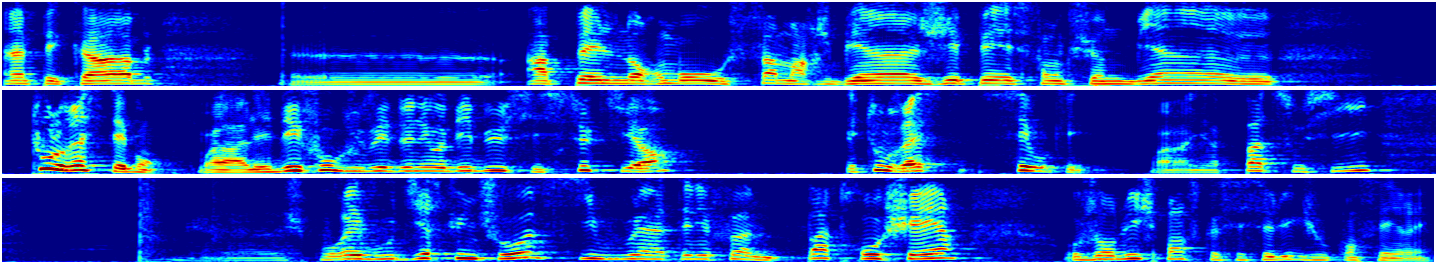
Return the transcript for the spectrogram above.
impeccable. Euh, appels normaux, ça marche bien. GPS fonctionne bien. Euh, tout le reste est bon. Voilà, les défauts que je vous ai donnés au début, c'est ce qu'il y a. Et tout le reste, c'est OK. Voilà, il n'y a pas de souci. je pourrais vous dire qu'une chose, si vous voulez un téléphone pas trop cher, Aujourd'hui, je pense que c'est celui que je vous conseillerais.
